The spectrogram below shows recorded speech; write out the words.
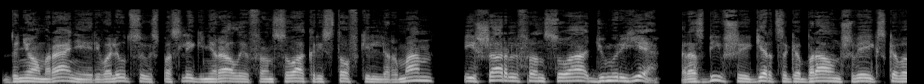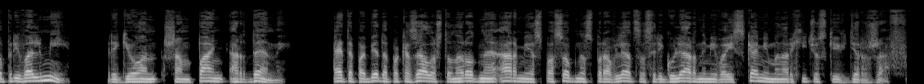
Днем ранее революцию спасли генералы Франсуа Кристоф Киллерман и Шарль Франсуа Дюмурье, разбившие герцога Брауншвейгского при Вальми, регион Шампань-Арденны. Эта победа показала, что народная армия способна справляться с регулярными войсками монархических держав.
